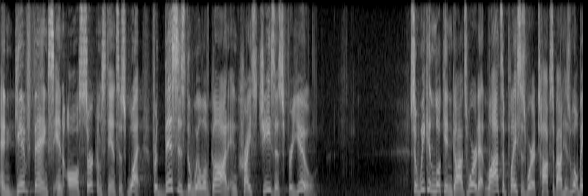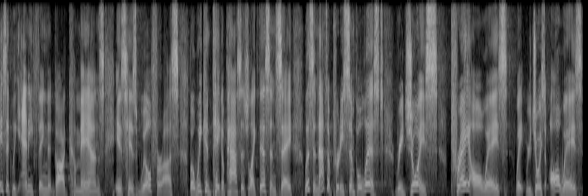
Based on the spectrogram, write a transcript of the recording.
and give thanks in all circumstances. What? For this is the will of God in Christ Jesus for you. So we can look in God's word at lots of places where it talks about his will. Basically, anything that God commands is his will for us. But we can take a passage like this and say, listen, that's a pretty simple list. Rejoice, pray always. Wait, rejoice always,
